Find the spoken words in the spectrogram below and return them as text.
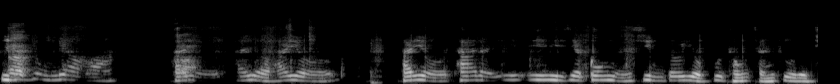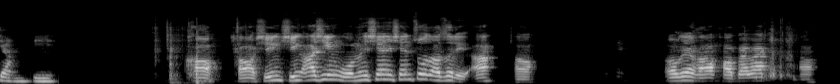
一些啊用料啊，还有还有还有还有它的一一一些功能性都有不同程度的降低。好，好，行行，阿星，我们先先做到这里啊，好，OK，好好，拜拜，好。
